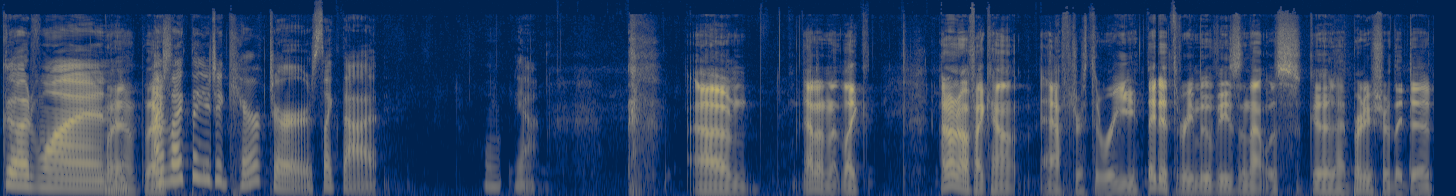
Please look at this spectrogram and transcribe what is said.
good one. Well, I like that you did characters like that. Well, yeah. Um, I don't know. Like, I don't know if I count after three. They did three movies, and that was good. I'm pretty sure they did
